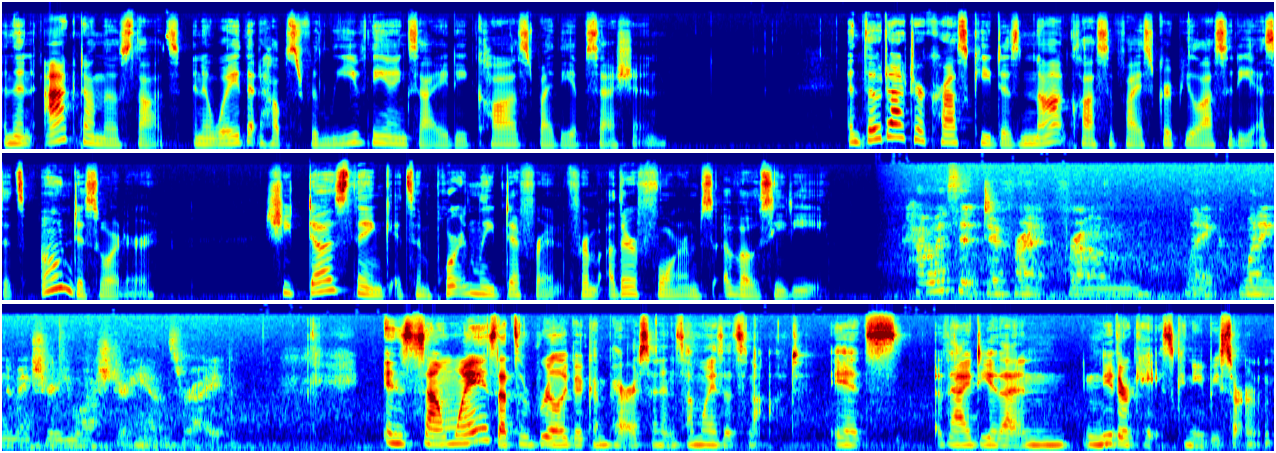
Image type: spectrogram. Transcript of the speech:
and then act on those thoughts in a way that helps relieve the anxiety caused by the obsession. And though Dr. Kroski does not classify scrupulosity as its own disorder, she does think it's importantly different from other forms of OCD. How is it different from like wanting to make sure you washed your hands right? In some ways, that's a really good comparison. In some ways, it's not. It's the idea that in neither case can you be certain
